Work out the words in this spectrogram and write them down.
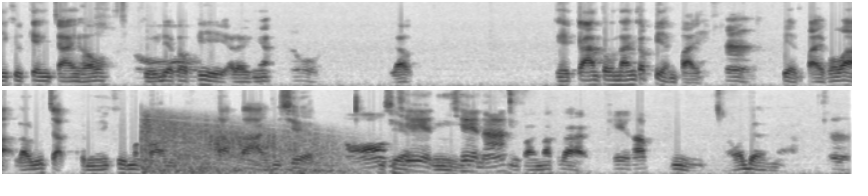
นี่คือเกรงใจเขาคือเรียกเขาพี่อะไรเงี้ย ครับผมแล้ว เหตุการณ์ตรงนั้นก็เปลี่ยนไป อ่า เปลี่ยนไปเพราะว่าเรารู้จักคนนี้คือมังกรภาคใต้พิเชษอ๋อพิพิเชษเชษอืมพิเชษนะ มังกรภาคใต้โอ เคครับ อืมเขาก็เดินมาอ่า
